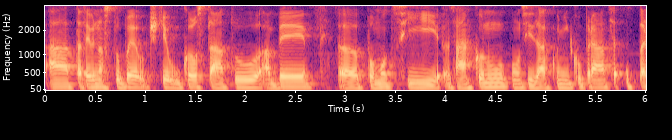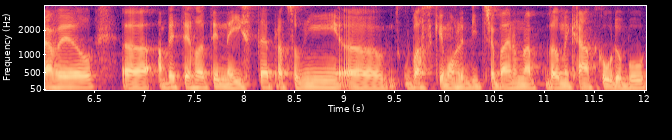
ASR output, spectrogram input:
A tady nastupuje určitě úkol státu, aby eh, pomocí zákonů, pomocí zákonníku práce upravil, aby tyhle ty nejisté pracovní úvazky mohly být třeba jenom na velmi krátkou dobu,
